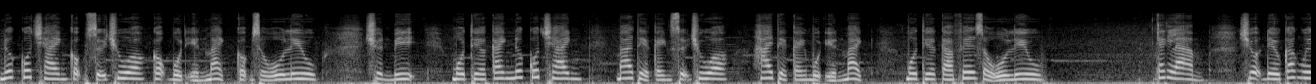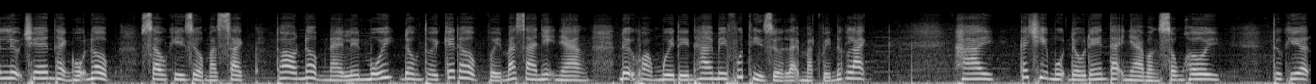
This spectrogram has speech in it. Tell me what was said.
nước cốt chanh cộng sữa chua cộng bột yến mạch cộng dầu ô liu. Chuẩn bị: một thìa canh nước cốt chanh, 3 thìa canh sữa chua, 2 thìa canh bột yến mạch, một thìa cà phê dầu ô liu. Cách làm: trộn đều các nguyên liệu trên thành hỗn hợp, sau khi rửa mặt sạch, thoa hỗn hợp này lên mũi, đồng thời kết hợp với massage nhẹ nhàng, đợi khoảng 10 đến 20 phút thì rửa lại mặt với nước lạnh. 2. Cách trị mụn đầu đen tại nhà bằng sông hơi. Thực hiện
